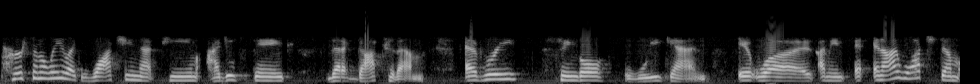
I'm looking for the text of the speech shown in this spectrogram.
personally, like watching that team, I just think that it got to them every single weekend. It was, I mean, and I watched them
